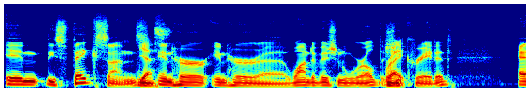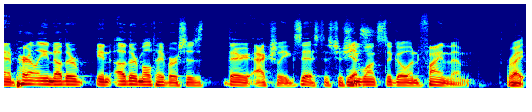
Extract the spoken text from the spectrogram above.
in these fake sons Yes. in her in her uh, WandaVision world that she created. And apparently in other in other multiverses they actually exist. It's just Yes. she wants to go and find them. Right.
